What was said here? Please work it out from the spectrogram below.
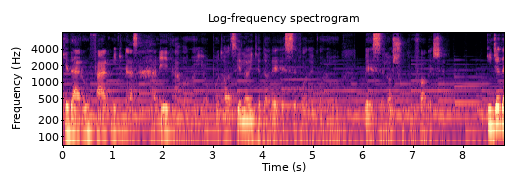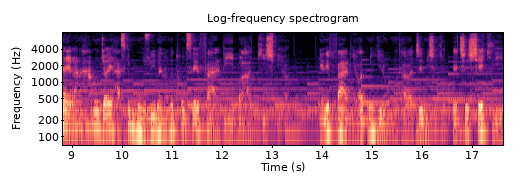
که در اون فرد می‌تونه از همه توانایی و پتانسیلایی که داره استفاده کنه و به اصطلاح شکوفا بشه. اینجا دقیقا همون جایی هست که موضوعی به نام توسعه فردی باید پیش بیاد. یعنی فرد یاد می‌گیره و متوجه میشه که به چه شکلی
